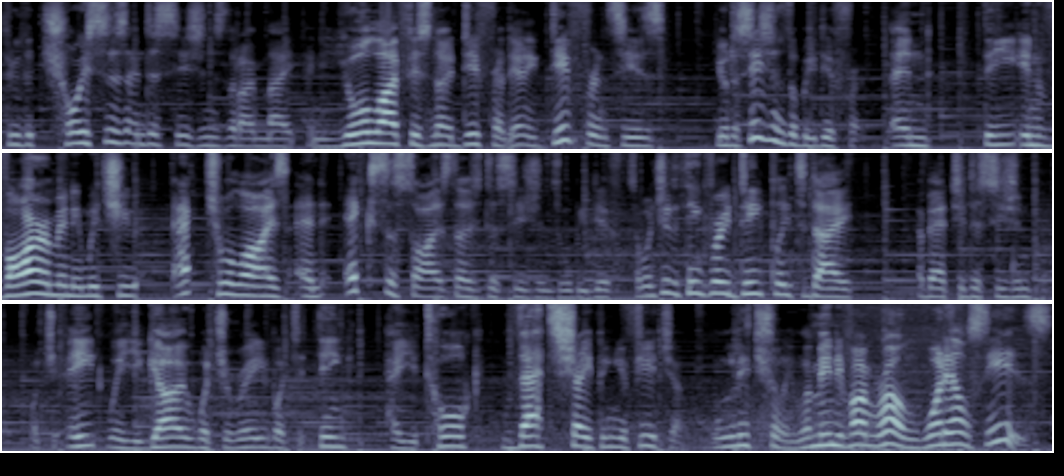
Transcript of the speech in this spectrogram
through the choices and decisions that I make. And your life is no different. The only difference is your decisions will be different. And the environment in which you actualize and exercise those decisions will be different. So I want you to think very deeply today about your decision what you eat, where you go, what you read, what you think, how you talk. That's shaping your future. Literally. I mean, if I'm wrong, what else is?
